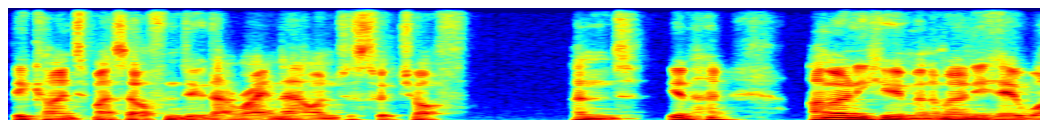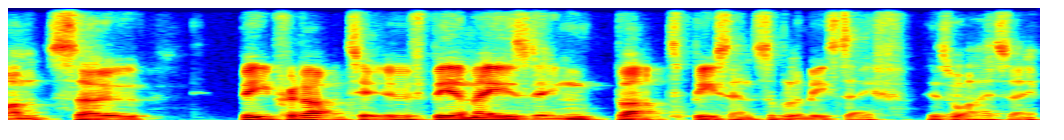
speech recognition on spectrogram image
be kind to myself and do that right now and just switch off? And you know, I'm only human. I'm only here once. So be productive, be amazing, but be sensible and be safe is what I say.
